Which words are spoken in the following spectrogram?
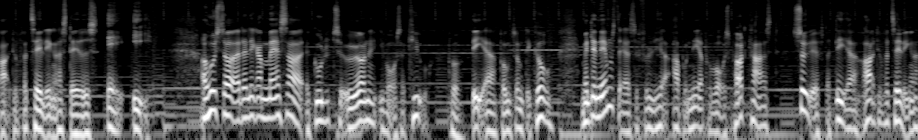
radiofortællinger staves AE. Og husk så, at der ligger masser af guld til ørerne i vores arkiv på dr.dk. Men det nemmeste er selvfølgelig at abonnere på vores podcast. Søg efter DR Radiofortællinger,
